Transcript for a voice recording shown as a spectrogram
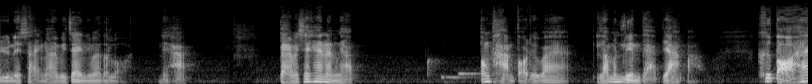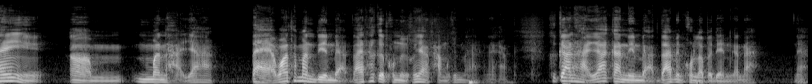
อยู่ในสายงานวิจัยนี้มาตลอดนะครับ แต่ไม่ใช่แค่นั้นครับ ต้องถามต่อด้วยว่าแล้วมันเรียนแบบยากเปล่า คือต่อให้มันหายาก แต่ว่าถ้ามันเรียนแบบได้ถ้าเกิดคนอื่นเขาอยากทำขึ้นมานะครับคือการหายากการเรียนแบบได้เป็นคนละประเด็นกันนะนะ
